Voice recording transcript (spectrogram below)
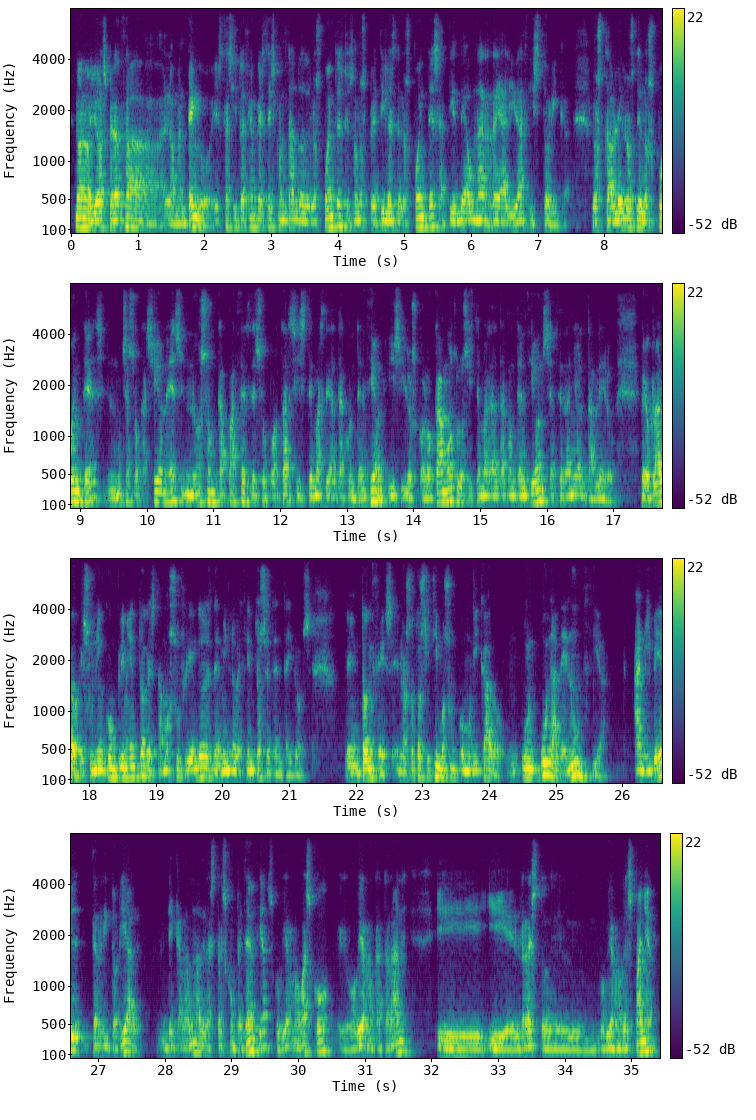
No, no, yo la esperanza la mantengo. Esta situación que estáis contando de los puentes, que son los pretiles de los puentes, atiende a una realidad histórica. Los tableros de los puentes, en muchas ocasiones, no son capaces de soportar sistemas de alta contención. Y si los colocamos, los sistemas de alta contención, se hace daño al tablero. Pero claro, es un incumplimiento que estamos sufriendo desde 1972. Entonces, nosotros hicimos un comunicado, una denuncia a nivel territorial de cada una de las tres competencias, gobierno vasco, el gobierno catalán y, el resto del gobierno de España,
